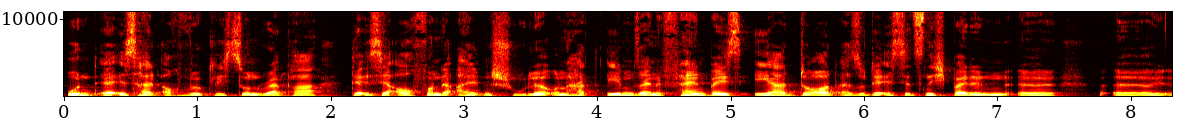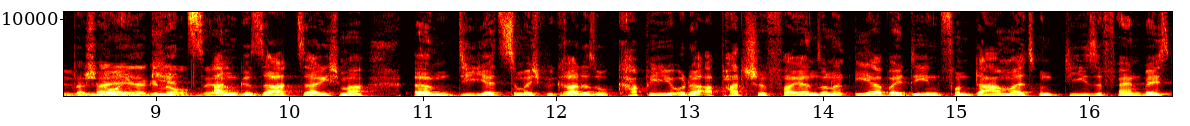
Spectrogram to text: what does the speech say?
Und er ist halt auch wirklich so ein Rapper, der ist ja auch von der alten Schule und hat eben seine Fanbase eher dort. Also der ist jetzt nicht bei den äh, äh, Wahrscheinlich, neuen ja, genau, Kids ja. angesagt, sage ich mal, ähm, die jetzt zum Beispiel gerade so Kapi oder Apache feiern, sondern eher bei denen von damals. Und diese Fanbase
